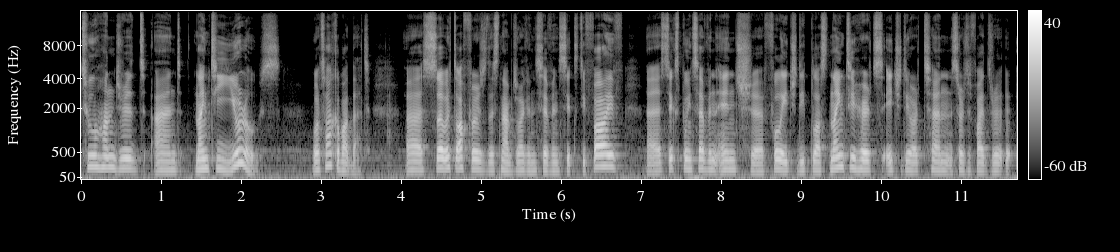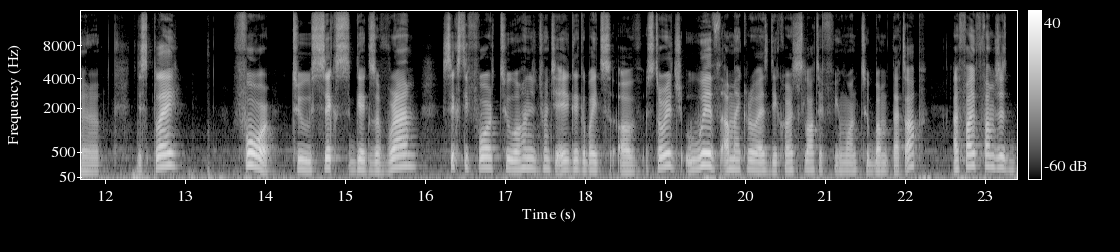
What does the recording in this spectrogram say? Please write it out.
290 euros? We'll talk about that. Uh, so it offers the Snapdragon 765, uh, 6.7 inch uh, Full HD plus 90 Hz HDR10 certified uh, display, 4 to 6 gigs of RAM, 64 to 128 gigabytes of storage with a micro SD card slot if you want to bump that up. A 500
